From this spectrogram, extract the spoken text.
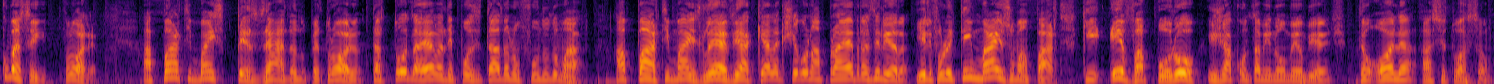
Como assim? Falou, olha, a parte mais pesada do petróleo está toda ela depositada no fundo do mar. A parte mais leve é aquela que chegou na praia brasileira. E ele falou, e tem mais uma parte que evaporou e já contaminou o meio ambiente. Então, olha a situação.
